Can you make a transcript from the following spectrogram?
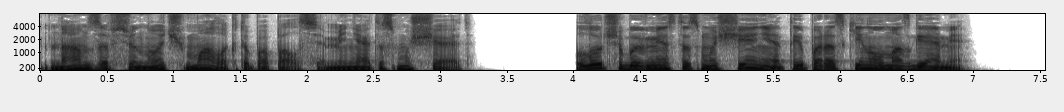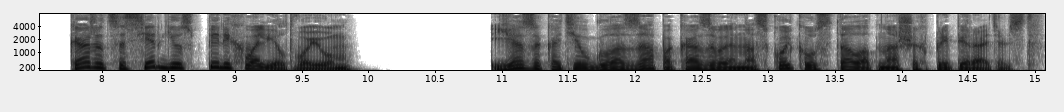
Нам за всю ночь мало кто попался, меня это смущает. Лучше бы вместо смущения ты пораскинул мозгами. Кажется, Сергиус перехвалил твой ум. Я закатил глаза, показывая, насколько устал от наших препирательств.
